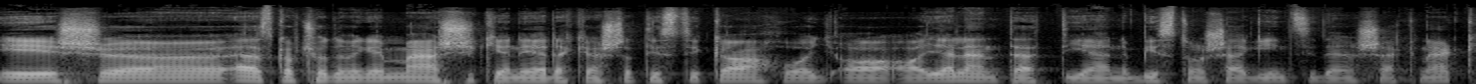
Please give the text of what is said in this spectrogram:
És ehhez kapcsolódóan még egy másik ilyen érdekes statisztika, hogy a, a jelentett ilyen biztonsági incidenseknek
